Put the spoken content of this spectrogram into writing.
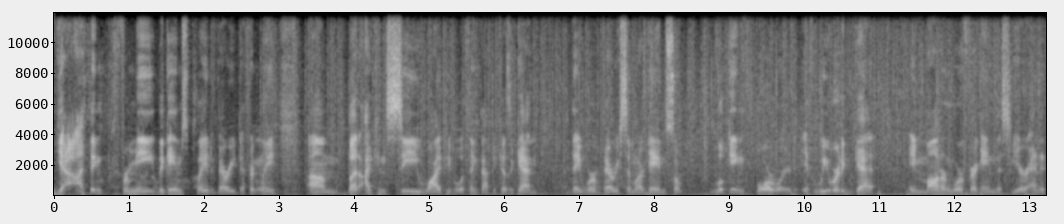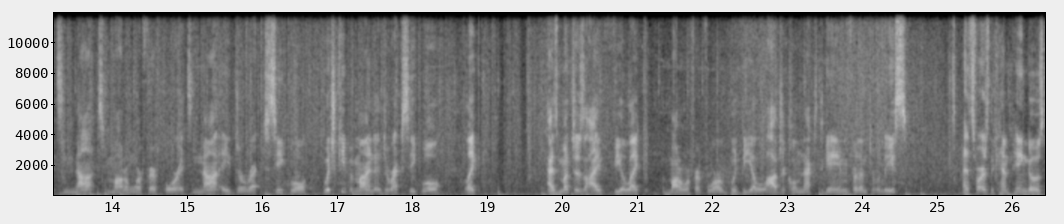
yeah I think for me the games played very differently. Um, but I can see why people would think that because again they were very similar games. So looking forward if we were to get a Modern Warfare game this year and it's not Modern Warfare 4 it's not a direct sequel which keep in mind a direct sequel like as much as I feel like Modern Warfare 4 would be a logical next game for them to release as far as the campaign goes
